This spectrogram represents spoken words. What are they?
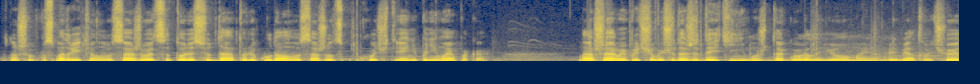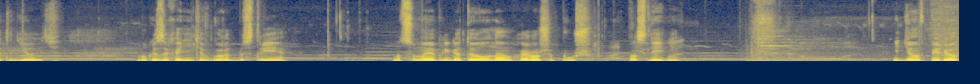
Потому что, посмотрите, он высаживается то ли сюда, то ли куда он высаживаться хочет. Я не понимаю пока. Наша армия, причем еще даже дойти не может до города. Ё-моё, ребята, вы что это делаете? Ну-ка, заходите в город быстрее. Мацумея приготовил нам хороший пуш. Последний. Идем вперед.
